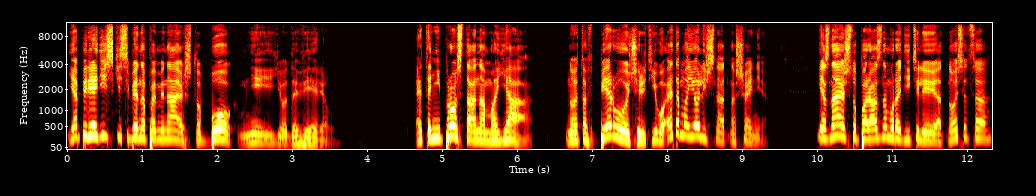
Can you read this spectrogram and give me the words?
я периодически себе напоминаю, что Бог мне ее доверил. Это не просто она моя, но это в первую очередь Его. Это мое личное отношение. Я знаю, что по-разному родители относятся.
